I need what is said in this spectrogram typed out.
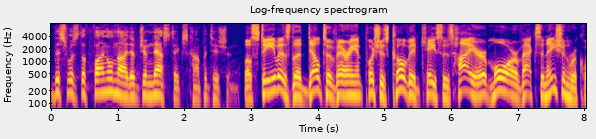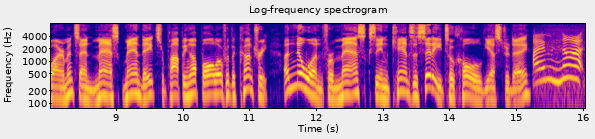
this was the final night of gymnastics competition. Well, Steve, as the Delta variant pushes COVID cases higher, more vaccination requirements and mask mandates are popping up all over the country. A new one for masks in Kansas City took hold yesterday. I'm not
